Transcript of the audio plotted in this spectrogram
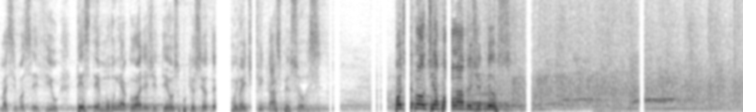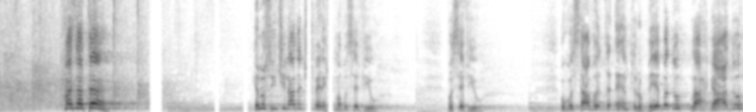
mas se você viu, testemunha a glória de Deus, porque o seu testemunho vai edificar as pessoas. Pode aplaudir a palavra de Deus. Mas Natan, eu não senti nada diferente, mas você viu. Você viu. O Gustavo entrou bêbado, largado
